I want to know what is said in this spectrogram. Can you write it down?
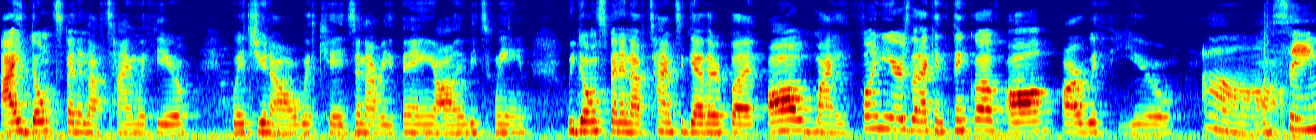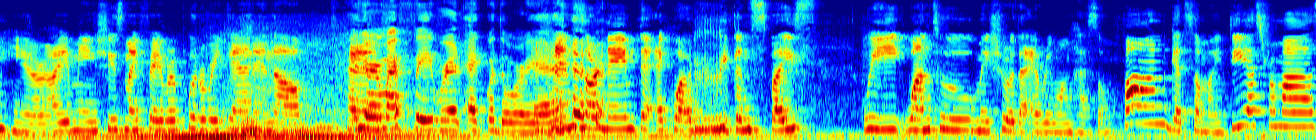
I don't spend enough time with you, which, you know, with kids and everything, all in between. We don't spend enough time together, but all my fun years that I can think of, all are with you. Oh same here. I mean she's my favorite puerto rican and um And you're my favorite Ecuadorian. hence our name the ecuarican spice. We want to make sure that everyone has some fun get some ideas from us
